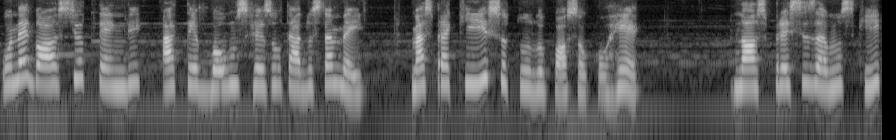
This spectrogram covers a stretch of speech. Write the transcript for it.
o negócio tende a ter bons resultados também. Mas para que isso tudo possa ocorrer, nós precisamos que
